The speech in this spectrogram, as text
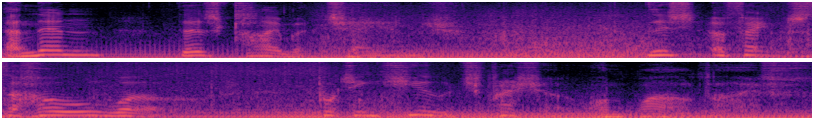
And then there's climate change. This affects the whole world, putting huge pressure on wildlife.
